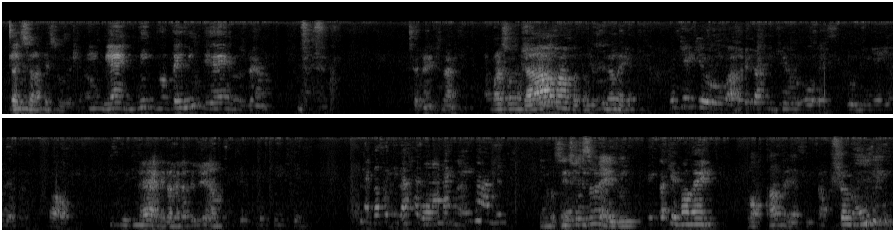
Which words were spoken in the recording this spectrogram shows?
precisa adicionar pessoas aqui não. Ninguém, ni- não tem ninguém nos vendo. Excelente, né? Nós somos. Calma, estamos precisando aí. Por que, que o Arthur tá pedindo o- esse clubinho aí, né? Qual? É, ele também tá pedindo. O negócio aqui da fazenda tá queimado. Eu senti isso mesmo. Quem tá queimando aí? Voltava aí assim. Tá puxando um.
